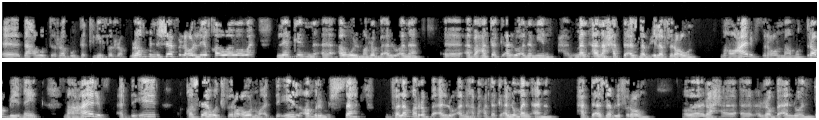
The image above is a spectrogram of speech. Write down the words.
آه، دعوة الرب وتكليف الرب. رغم ان شاف العليقة و و لكن آه، أول ما الرب قال له أنا آه، أبعتك قال له أنا مين؟ من أنا حتى أذهب إلى فرعون؟ ما هو عارف فرعون ما هو متربي هناك. ما هو عارف قد إيه قساوة فرعون وقد إيه الأمر مش سهل. فلما الرب قال له أنا هبعتك قال له من أنا حتى أذهب لفرعون؟ راح الرب قال له انت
